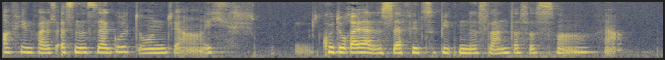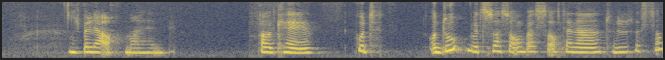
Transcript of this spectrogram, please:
auf jeden Fall. Das Essen ist sehr gut und ja, ich kulturell hat es sehr viel zu bieten, das Land. Das ist, äh, ja. Ich will da auch mal hin. Okay, gut. Und du? Willst du, hast du irgendwas auf deiner To-Do-Liste?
